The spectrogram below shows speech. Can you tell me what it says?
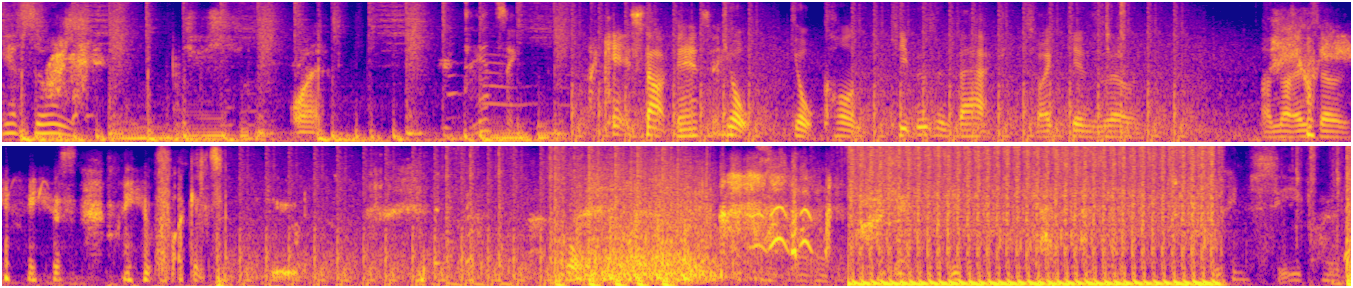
We? We have zone! What? You're dancing. I can't stop dancing. Yo, yo, Colin, keep moving back so I can get in zone. I'm not in zone. we have, we have fucking zone, dude. Yo, You can see part of the.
